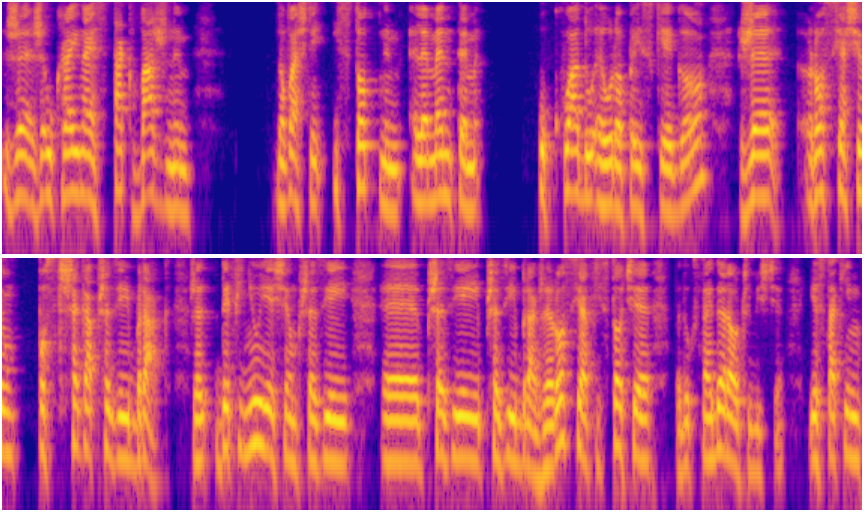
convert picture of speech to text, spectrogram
że, że Ukraina jest tak ważnym, no właśnie istotnym elementem układu europejskiego, że Rosja się postrzega przez jej brak, że definiuje się przez jej, e, przez jej, przez jej brak, że Rosja w istocie, według Snydera oczywiście, jest takim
